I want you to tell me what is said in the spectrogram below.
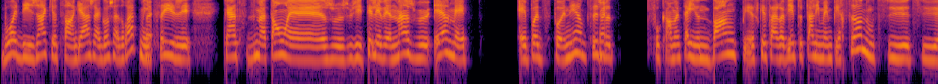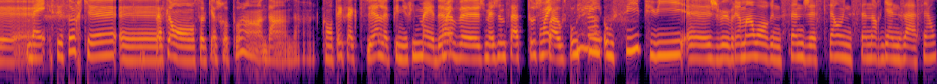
beau être des gens que tu engages à gauche, à droite, mais Ouais. tu sais, quand tu dis, mettons, euh, j'ai tel événement, je veux elle, mais elle n'est pas disponible, tu sais, je veux- faut quand même que tu une banque. Puis est-ce que ça revient tout le temps les mêmes personnes ou tu. tu euh, Ben, c'est sûr que. euh, parce que là, on se le cachera pas, là, dans, dans le contexte actuel, la pénurie de main-d'œuvre, euh, j'imagine que ça touche Ouais, toi aussi. aussi, là? aussi. Puis, euh, je veux vraiment avoir une saine gestion, une saine organisation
